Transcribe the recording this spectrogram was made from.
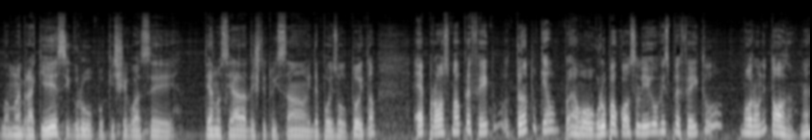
vamos lembrar que esse grupo que chegou a ser ter anunciado a destituição e depois voltou e tal, é próximo ao prefeito, tanto que é o, é o grupo ao qual se liga o vice-prefeito Moroni Torna, né?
